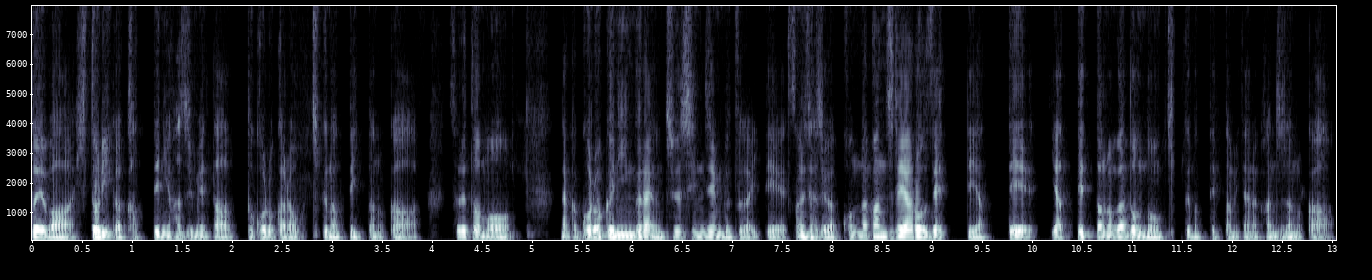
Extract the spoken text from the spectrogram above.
例えば一人が勝手に始めたところから大きくなっていったのか、それともなんか5、6人ぐらいの中心人物がいて、その人たちがこんな感じでやろうぜってやって、やってったのがどんどん大きくなっていったみたいな感じなのか。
